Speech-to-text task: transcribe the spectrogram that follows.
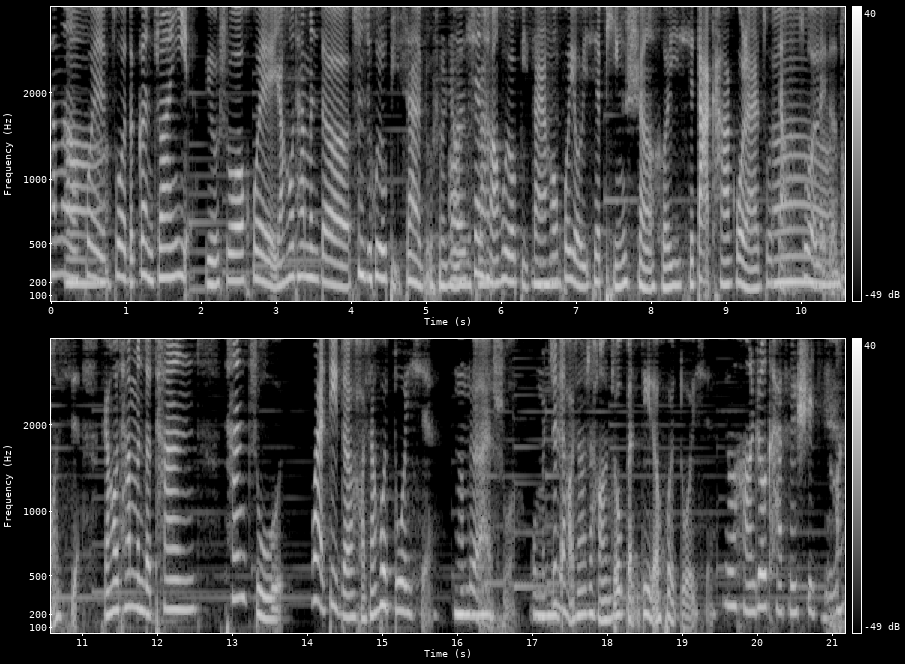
他们会做的更专业，比如说会，然后他们的甚至会有比赛，比如说这样现场会有比赛，然后会有一些评审和一些大咖过来做讲座类的东西，然后他们的摊摊主外地的好像会多一些，相对来说，我们这里好像是杭州本地的会多一些，因为杭州咖啡市集嘛，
